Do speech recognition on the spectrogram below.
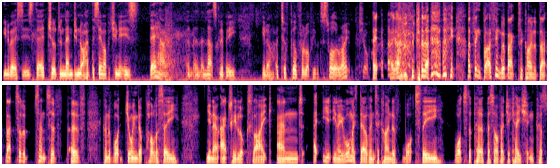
universities, their children then do not have the same opportunities they have, and, and, and that's going to be you know, a tough pill for a lot of people to swallow, right? Sure. I, I, I, think, but I think we're back to kind of that, that sort of sense of, of kind of what joined up policy, you know, actually looks like. And, uh, you, you know, you almost delve into kind of what's the, what's the purpose of education? Because,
